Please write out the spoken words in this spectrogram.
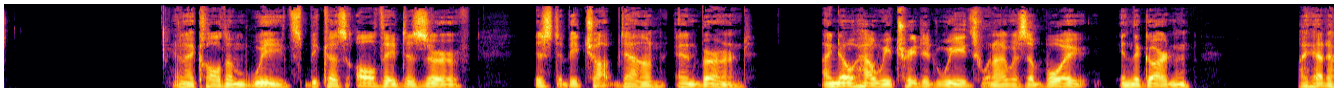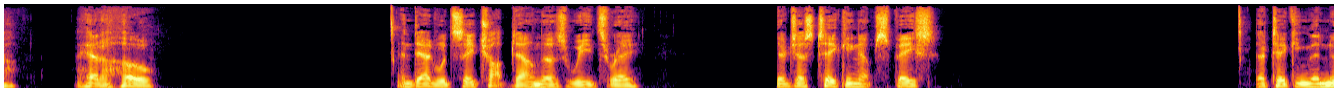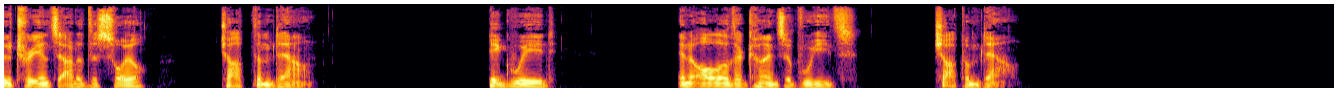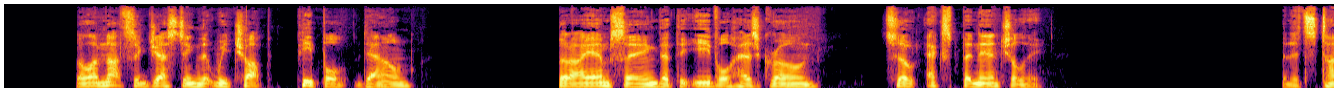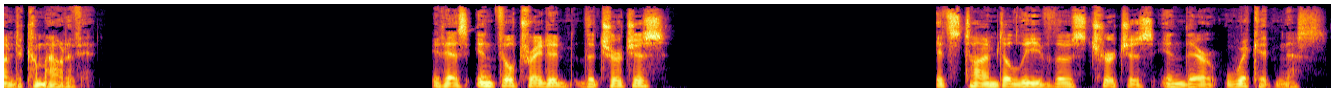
and I call them weeds because all they deserve is to be chopped down and burned. I know how we treated weeds when I was a boy in the garden. I had a, I had a hoe, and Dad would say, chop down those weeds, Ray. They're just taking up space. They're taking the nutrients out of the soil. Chop them down pigweed, and all other kinds of weeds. Chop them down. Well, I'm not suggesting that we chop people down, but I am saying that the evil has grown so exponentially that it's time to come out of it. It has infiltrated the churches. It's time to leave those churches in their wickedness,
